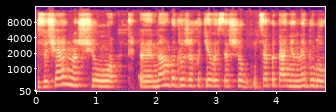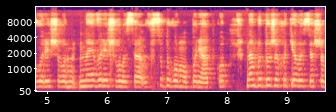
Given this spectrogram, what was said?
Звичайно, що е, нам би дуже хотілося, щоб це питання не було вирішувано, не вирішувалося в судовому порядку. Нам би дуже хотілося, щоб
